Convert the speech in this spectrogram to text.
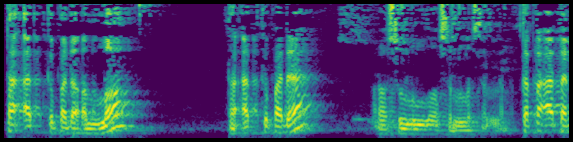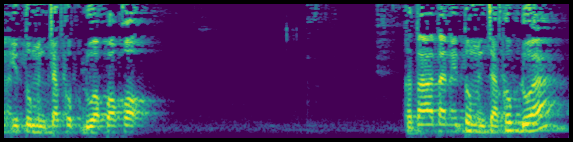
Taat kepada Allah, taat kepada Rasulullah sallallahu alaihi wasallam. Ketaatan itu mencakup dua pokok. Ketaatan itu mencakup dua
